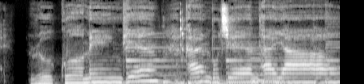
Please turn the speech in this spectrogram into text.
如果明天看不见太阳。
